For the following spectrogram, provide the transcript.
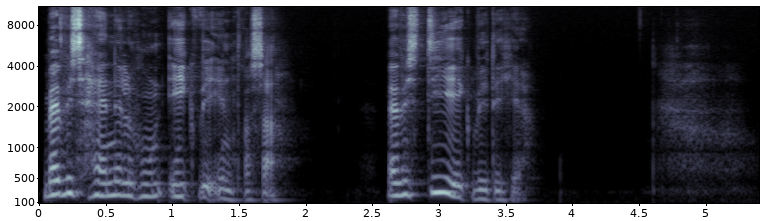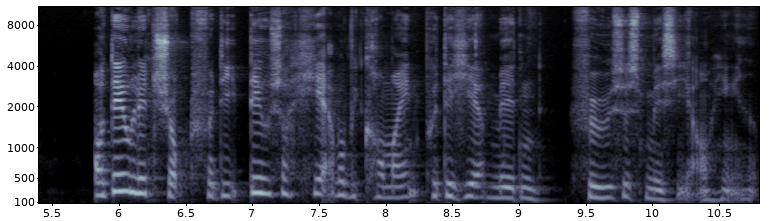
Hvad hvis han eller hun ikke vil ændre sig? Hvad hvis de ikke vil det her? Og det er jo lidt sjovt, fordi det er jo så her, hvor vi kommer ind på det her med den følelsesmæssige afhængighed.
